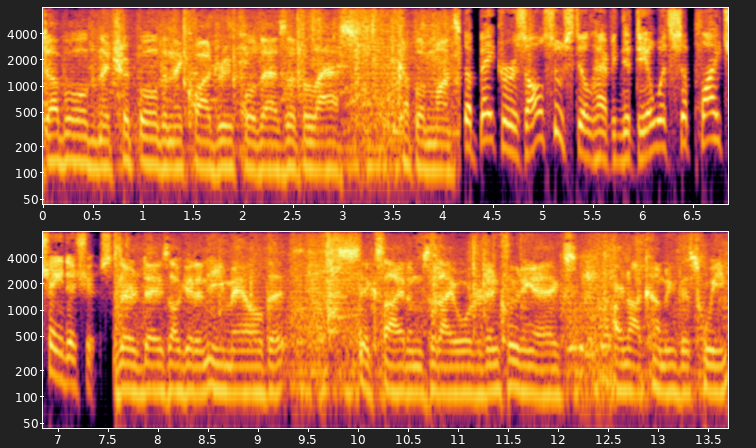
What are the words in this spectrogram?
doubled and they tripled and they quadrupled as of the last couple of months. The baker is also still having to deal with supply chain issues. There are days I'll get an email that six items that I ordered, including eggs, are not coming this week.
